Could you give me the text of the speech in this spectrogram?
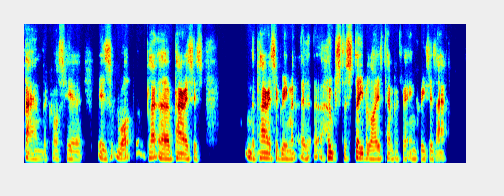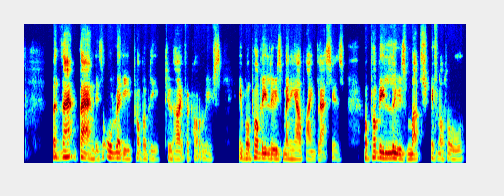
band across here is what uh, Paris is, the Paris Agreement uh, uh, hopes to stabilize temperature increases at. But that band is already probably too high for coral reefs. It will probably lose many alpine glaciers, will probably lose much, if not all,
